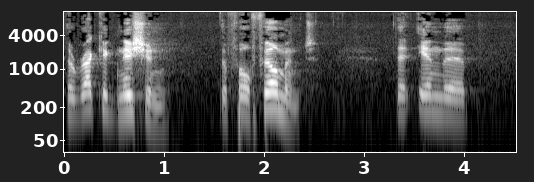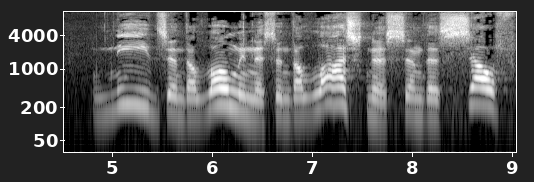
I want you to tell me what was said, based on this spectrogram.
the recognition, the fulfillment that in the needs and the loneliness and the lostness and the self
